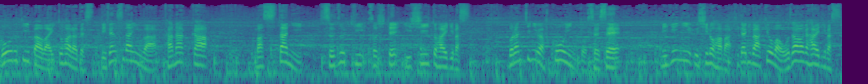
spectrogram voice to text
ゴールキーパーは糸原です。ディフェンスラインは田中、増谷鈴木そして石井と入ります。ボランチには普光院と世瀬。右に牛之濱左は今日は小澤が入ります。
